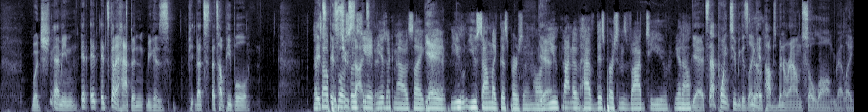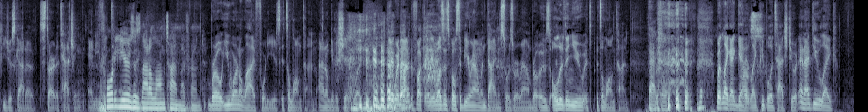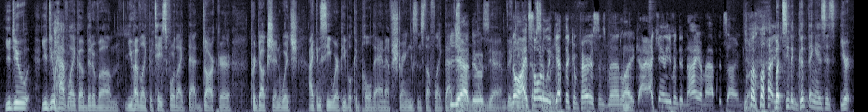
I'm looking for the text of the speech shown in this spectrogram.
which I mean it, it it's gonna happen because that's that's how people. That's It's- how it's people two associate of music now. It's like, Yeah. hey, you you sound like this person, or Yeah. you kind of have this person's vibe to you. You know? Yeah, it's that point too because like Yeah. hip hop's been around so long that like you just gotta start attaching anything. Forty to years is not a long time, my friend. bro, you weren't alive 40 years. It's a long time. I don't give a shit. What, we're not fucking. It wasn't supposed to be around when dinosaurs were around, bro. It was older than you. It's it's a long time. Factual. But like, I get it. Like people attach to it, and I do like. You do you do have like a bit of um you have like the taste for like that darker production, which I can see where people could pull the NF strings and stuff like that. Yeah, too, dude. because, yeah. no, I totally similar- get the comparisons, man. Like I, I can't even deny them half the time. But, like, But see, the good thing is, is you're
